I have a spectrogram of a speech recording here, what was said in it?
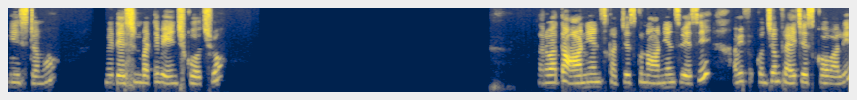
మీ ఇష్టము. మీ టేస్ట్ని బట్టి వేయించుకోవచ్చు. తర్వాత ఆనియన్స్ కట్ చేసుకున్న ఆనియన్స్ వేసి అవి కొంచెం ఫ్రై చేసుకోవాలి.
